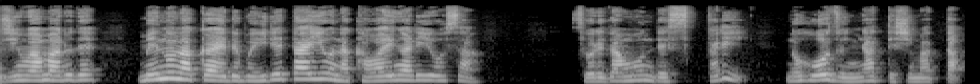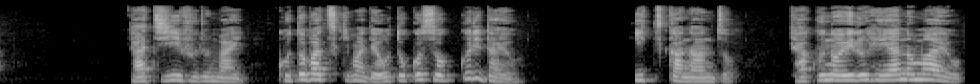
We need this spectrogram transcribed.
人はまるで目の中へでも入れたいような可愛がりようさ。それだもんですっかりのほうずになってしまった。立ち居振る舞い、言葉つきまで男そっくりだよ。いつかなんぞ、客のいる部屋の前を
